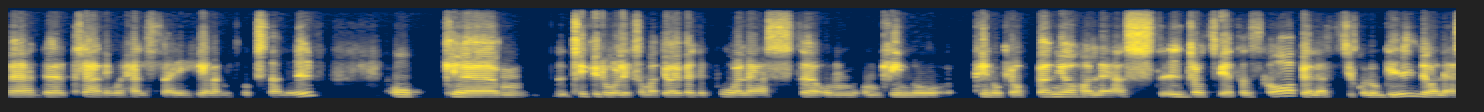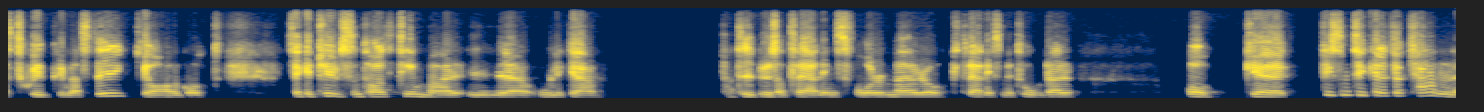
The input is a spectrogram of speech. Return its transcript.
med eh, träning och hälsa i hela mitt vuxna liv och eh, tycker då liksom att jag är väldigt påläst eh, om, om kvinno, kvinnokroppen. Jag har läst idrottsvetenskap, jag har läst psykologi, jag har läst sjukgymnastik, jag har gått säkert tusentals timmar i eh, olika typer av träningsformer och träningsmetoder och eh, liksom tycker att jag kan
